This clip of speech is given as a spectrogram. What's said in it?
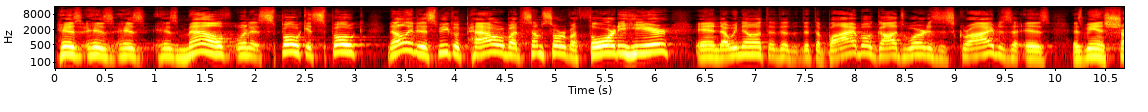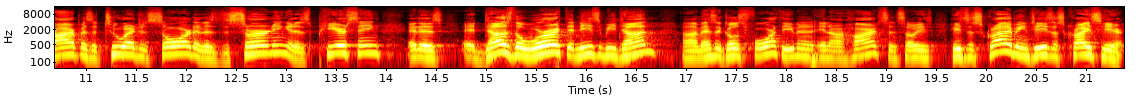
his, his, his, his mouth, when it spoke, it spoke, not only did it speak with power, but some sort of authority here. And uh, we know that the, that the Bible, God's word, is described as, as, as being sharp as a two edged sword. It is discerning, it is piercing, it, is, it does the work that needs to be done um, as it goes forth, even in, in our hearts. And so he's, he's describing Jesus Christ here.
